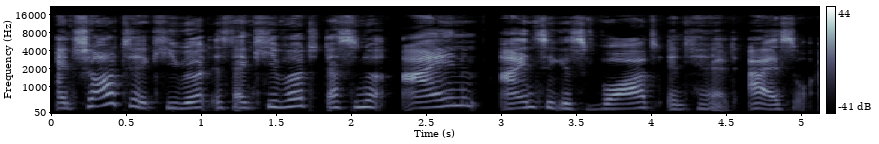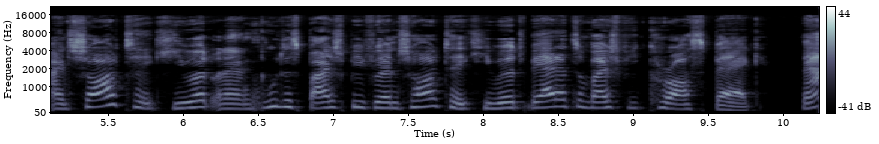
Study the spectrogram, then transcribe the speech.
Ein Shorttail-Keyword ist ein Keyword, das nur ein einziges Wort enthält. Also, ein Shorttail-Keyword oder ein gutes Beispiel für ein Shorttail-Keyword wäre zum Beispiel Crossback. Ja?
